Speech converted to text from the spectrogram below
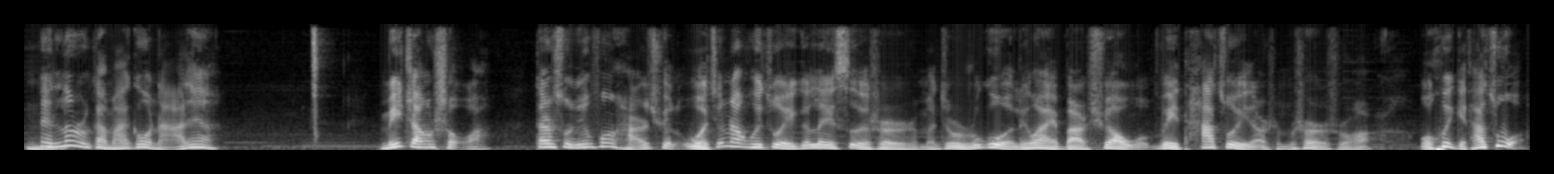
那你愣着干嘛？给我拿去！啊没长手啊！”但是宋宁峰还是去了。我经常会做一个类似的事儿是什么？就是如果我另外一半需要我为他做一点什么事儿的时候，我会给他做，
